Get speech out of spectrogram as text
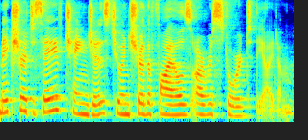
Make sure to save changes to ensure the files are restored to the item.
